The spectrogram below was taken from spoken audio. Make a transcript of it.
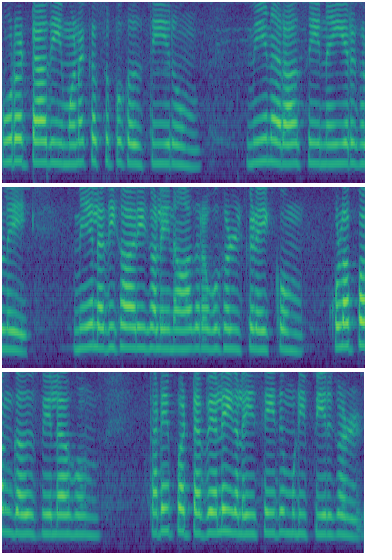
பூரட்டாதி மனக்கசப்புகள் தீரும். மீன ராசி நேயர்களே மேலதிகாரிகளின் ஆதரவுகள் கிடைக்கும். குழப்பங்கள் விலகும். தடைப்பட்ட வேலைகளை செய்து முடிப்பீர்கள்.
